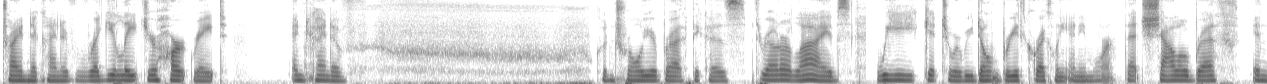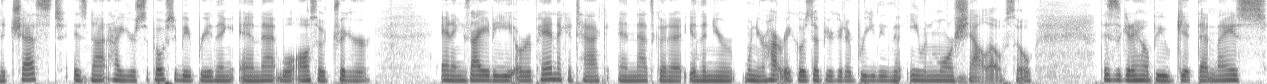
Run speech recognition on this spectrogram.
trying to kind of regulate your heart rate and kind of control your breath because throughout our lives, we get to where we don't breathe correctly anymore. That shallow breath in the chest is not how you're supposed to be breathing, and that will also trigger an anxiety or a panic attack and that's going to and then your when your heart rate goes up you're going to breathe even, even more shallow so this is going to help you get that nice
